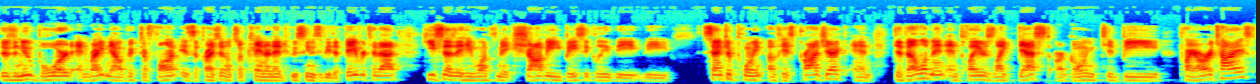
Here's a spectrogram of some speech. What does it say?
there's a new board, and right now Victor Font is the presidential candidate who seems to be the favorite to that. He says that he wants to make Xavi basically the the center point of his project, and development and players like Dest are going to be prioritized.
